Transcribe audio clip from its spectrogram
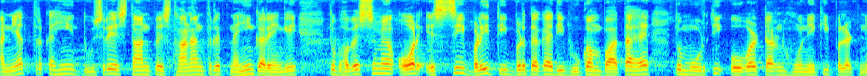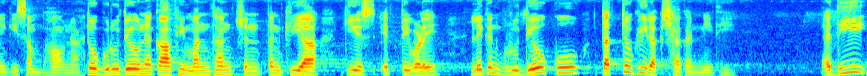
अन्यत्र कहीं दूसरे स्थान पर स्थानांतरित नहीं करेंगे तो भविष्य में और इससे बड़ी तीव्रता का यदि भूकंप आता है तो मूर्ति ओवरटर्न होने की, पलटने की संभावना है। तो गुरुदेव ने काफ़ी मंथन, चिंतन किया कि इस इतने बड़े, लेकिन गुरुदेव को तत्व की रक्षा करनी थी। यदि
